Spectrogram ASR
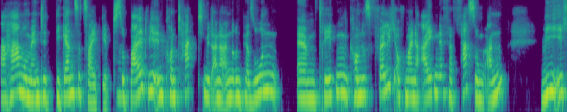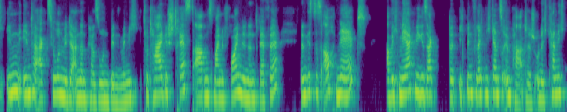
Aha-Momente die ganze Zeit gibt. Mhm. Sobald wir in Kontakt mit einer anderen Person ähm, treten, kommt es völlig auf meine eigene Verfassung an, wie ich in Interaktion mit der anderen Person bin. Wenn ich total gestresst abends meine Freundinnen treffe, dann ist es auch nett, aber ich merke, wie gesagt, ich bin vielleicht nicht ganz so empathisch oder ich kann nicht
